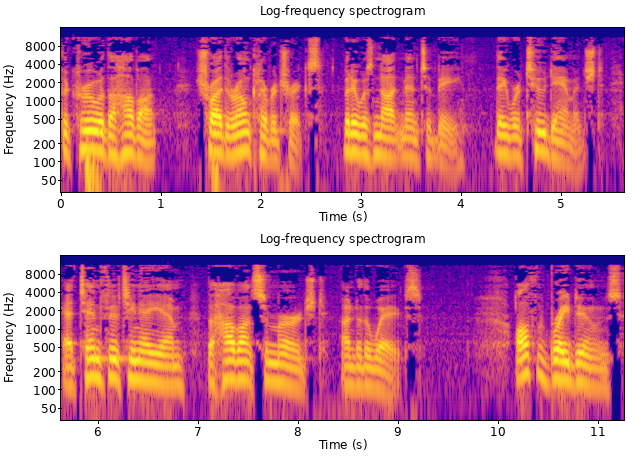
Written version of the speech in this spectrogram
The crew of the Havant tried their own clever tricks, but it was not meant to be. They were too damaged. At 10:15 a.m., the Havant submerged under the waves. Off of Bray Dunes,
